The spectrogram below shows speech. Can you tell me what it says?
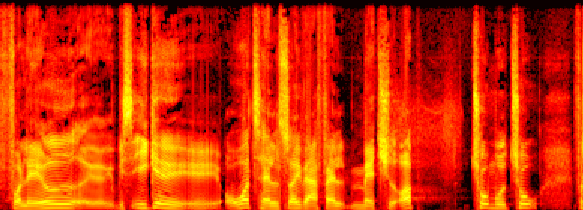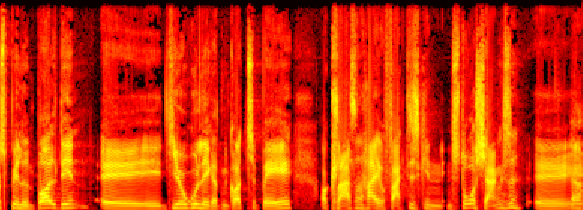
får lavet, øh, hvis ikke øh, overtal, så i hvert fald matchet op, to mod to, får spillet en bold ind, øh, Diogo lægger den godt tilbage, og Klaassen har jo faktisk en, en stor chance øh, ja.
